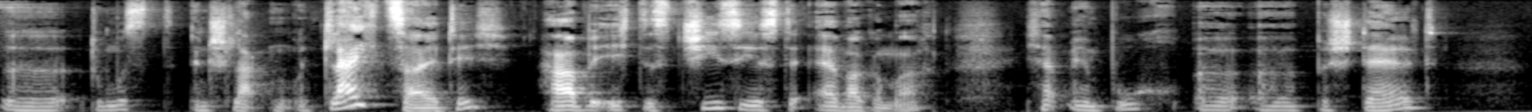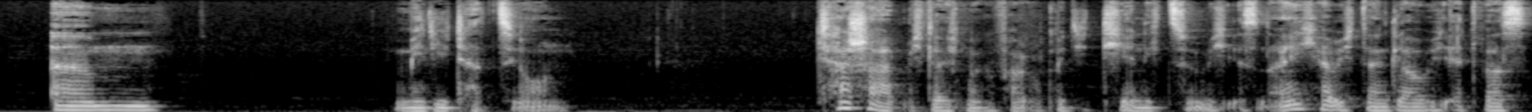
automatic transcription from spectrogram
äh, du musst entschlacken. Und gleichzeitig habe ich das cheesieste ever gemacht. Ich habe mir ein Buch äh, bestellt. Ähm, Meditation. Tascha hat mich, glaube ich, mal gefragt, ob Meditieren nichts für mich ist. Und eigentlich habe ich dann, glaube ich, etwas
